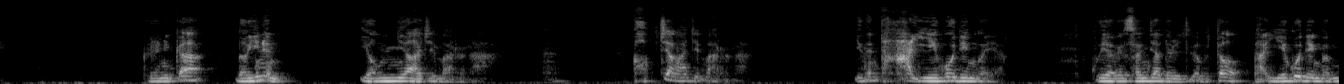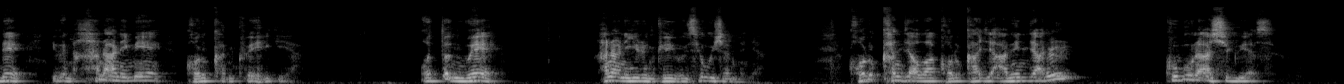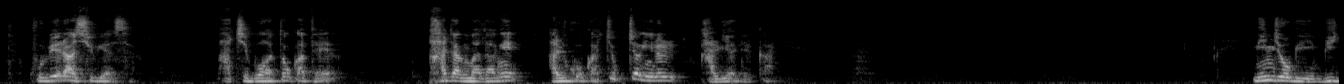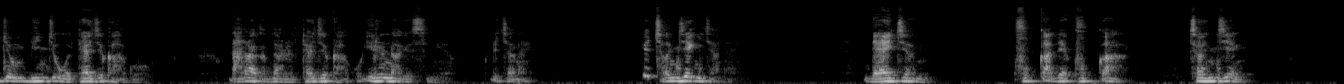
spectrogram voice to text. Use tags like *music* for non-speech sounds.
그러니까 너희는 염려하지 말아라. 걱정하지 말아라. 이건 다 예고된 거야. 구약의 선자들로부터 다 예고된 건데 이건 하나님의 거룩한 계획이야. 어떤 왜 하나님 이런 계획을 세우셨느냐? 거룩한 자와 거룩하지 않은 자를 구분하시기 위해서, 구별하시기 위해서 마치 뭐와 똑같아요? 타작마당에 알곡과 쭉정이를 갈려야 될 거 아니에요. 민족이 민족, 민족을 대적하고 나라가 나를 대적하고 일어나겠으며 그랬잖아요. 이게 전쟁이잖아요. 내전, 국가 대 국가, 전쟁,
